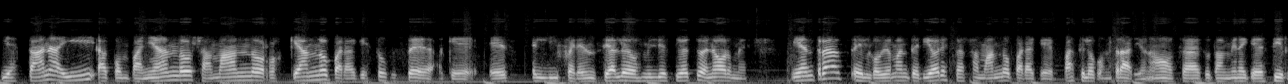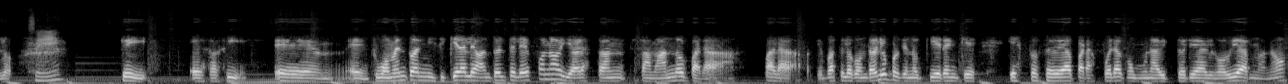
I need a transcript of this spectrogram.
y están ahí acompañando, llamando, rosqueando para que esto suceda, que es el diferencial de 2018 enorme. Mientras el gobierno anterior está llamando para que pase lo contrario, ¿no? O sea, eso también hay que decirlo. Sí. Sí, es así. Eh, en su momento ni siquiera levantó el teléfono y ahora están llamando para, para que pase lo contrario porque no quieren que, que esto se vea para afuera como una victoria del gobierno, ¿no?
